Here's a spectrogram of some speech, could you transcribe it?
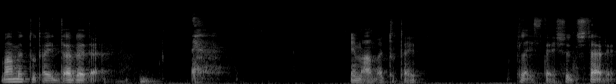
mamy tutaj DVD. I mamy tutaj PlayStation 4.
